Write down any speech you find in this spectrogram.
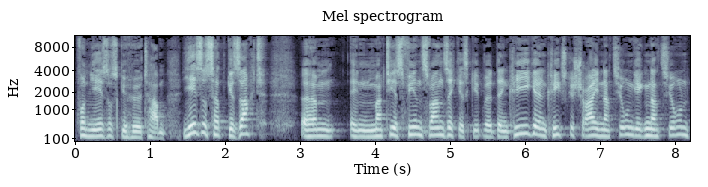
von Jesus gehört haben. Jesus hat gesagt ähm, in Matthäus 24, es gibt den Kriege, ein Kriegsgeschrei, Nation gegen Nation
